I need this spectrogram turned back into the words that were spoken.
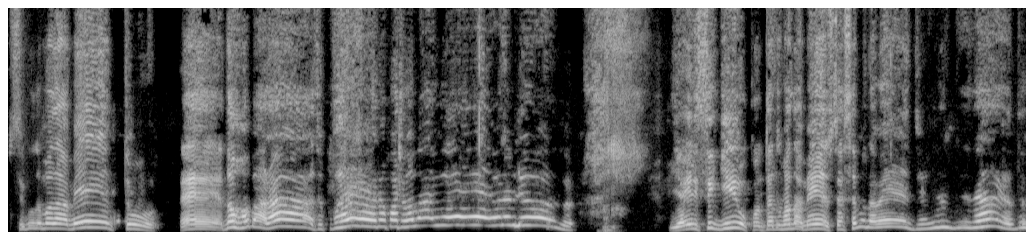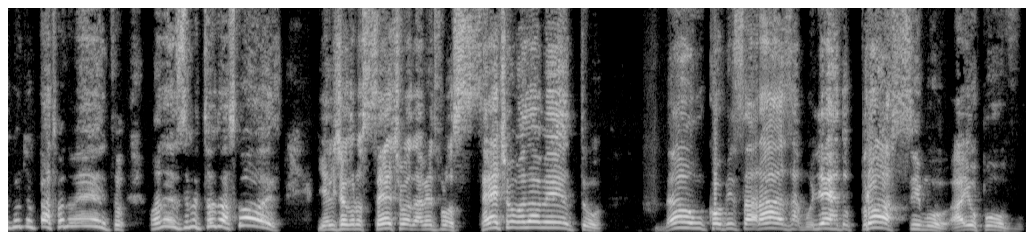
Segundo mandamento, é, não roubarás, é, não pode roubar, é, maravilhoso! E aí ele seguiu, contando os mandamentos, terceiro mandamento, é, quarto mandamento, mandamento todas as coisas. E ele chegou no sétimo mandamento e falou: sétimo mandamento, não cobiçarás a mulher do próximo. Aí o povo,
